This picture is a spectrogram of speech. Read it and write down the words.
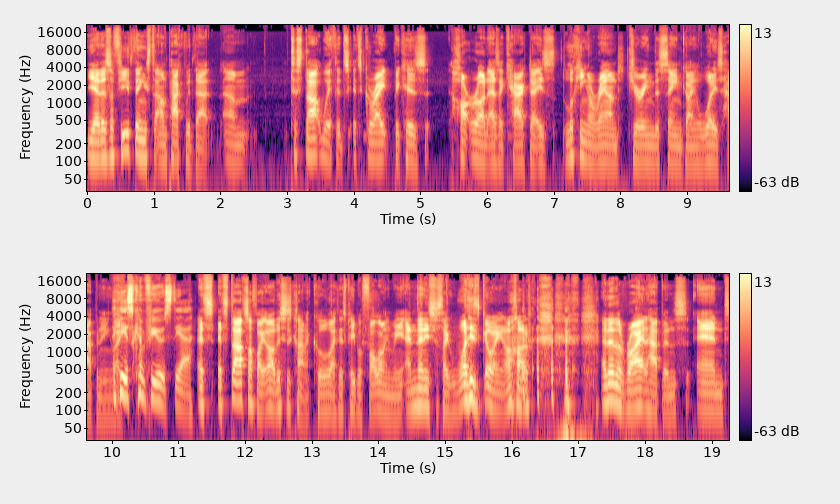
Yeah, there's a few things to unpack with that. Um, to start with, it's it's great because Hot Rod as a character is looking around during the scene, going, "What is happening?" Like, he's confused yeah it's it starts off like, "Oh, this is kind of cool. Like, there's people following me," and then he's just like, "What is going on?" and then the riot happens, and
